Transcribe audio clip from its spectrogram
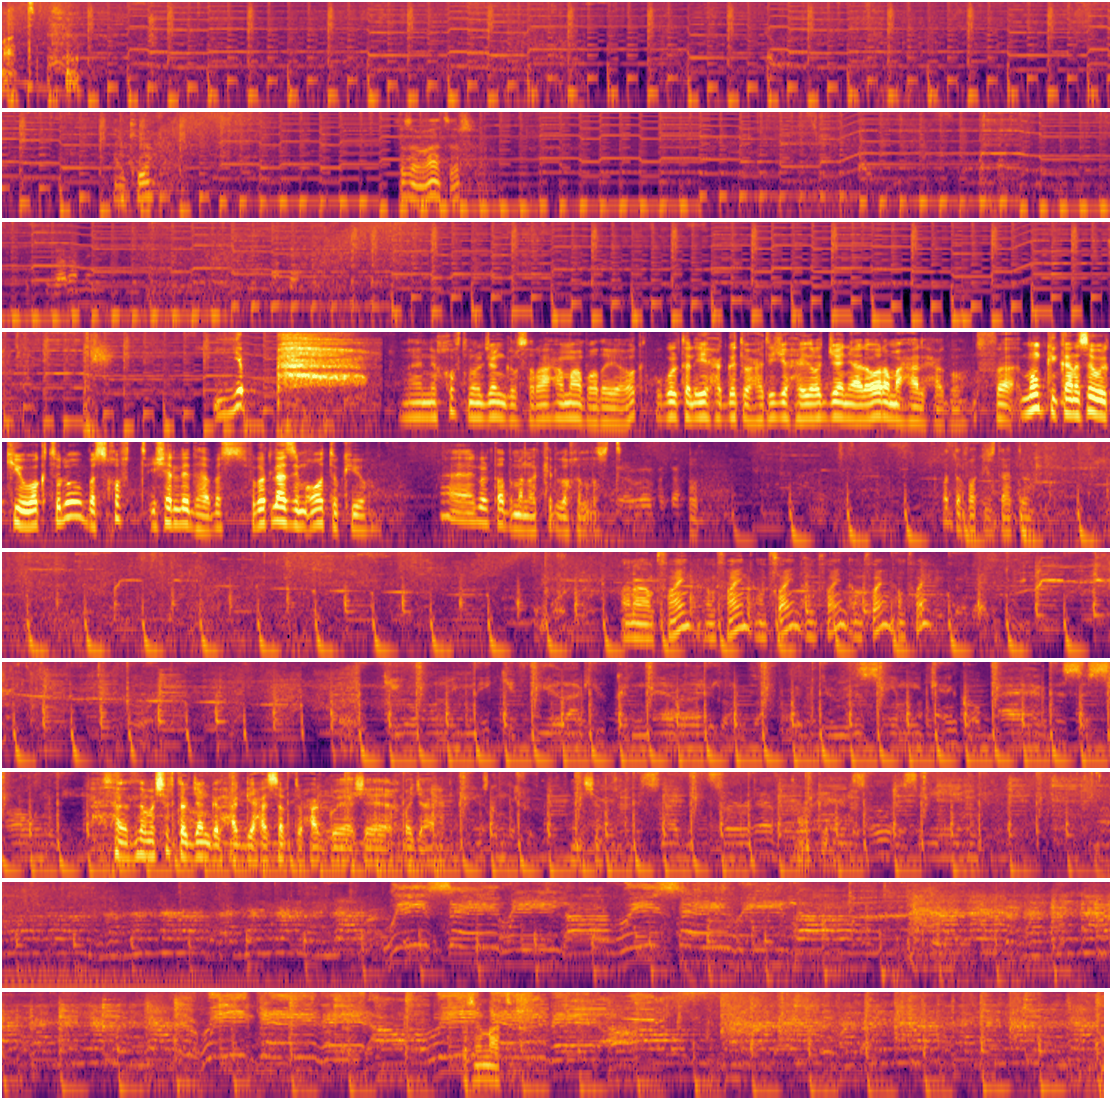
مات. thank you لأني خفت من ال jungle صراحة ما أبغى أضيع وقت. وقلت ال E حقته حتيجي حيرجعني على ورا ما حلحقه فممكن كان أسوي ال Q واقتله بس خفت يشلدها بس. فقلت لازم auto Q. آه قلت أضمن الكل وخلصت. The fuck is that doing? أنا I'm fine I'm fine I'm fine I'm fine I'm fine I'm fine. لما شفت الجنجل حقي حسبته حقه يا شيخ فجأة. أوكي matter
